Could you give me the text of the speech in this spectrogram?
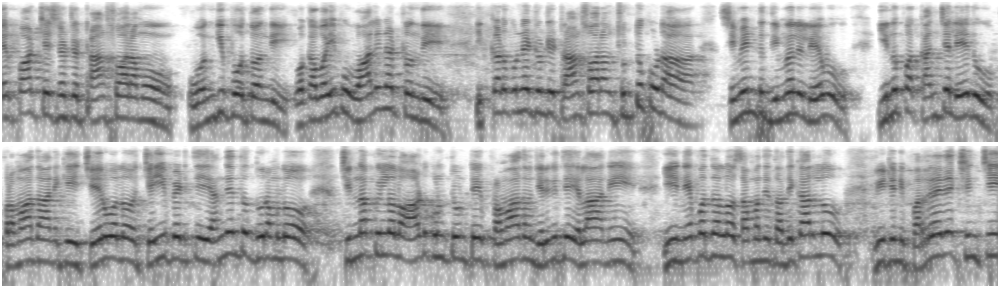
ఏర్పాటు చేసినటువంటి ట్రాన్స్ఫారము వంగిపోతోంది. ఒకవైపు వాలినట్లుంది. ఇక్కడకున్నటువంటి ట్రాన్స్ఫారం చుట్టూ కూడా సిమెంట్ దిమ్మలు లేవు. ఇనుప కంచె లేదు. ప్రమాదానికి చేరువలో చెయ్యి పెడితే అంతెంత దూరంలో చిన్నపిల్లలు ఆడుకుంటుంటే ప్రమాదం జరిగితే ఎలా అని ఈ నేపథ్యంలో సంబంధిత అధికారులు వీటిని పర్యవేక్షించి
